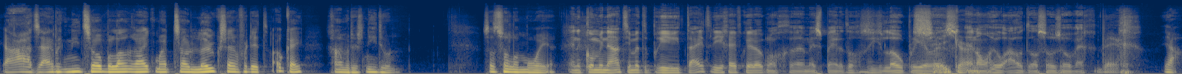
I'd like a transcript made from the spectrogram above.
Ja, het is eigenlijk niet zo belangrijk, maar het zou leuk zijn voor dit. Oké, gaan we dus niet doen. Dus dat is wel een mooie. En in combinatie met de prioriteiten die je geeft, kun je er ook nog eh, mee spelen. Toch als iets low prior is en al heel oud, dan sowieso weg. Weg. Ja,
